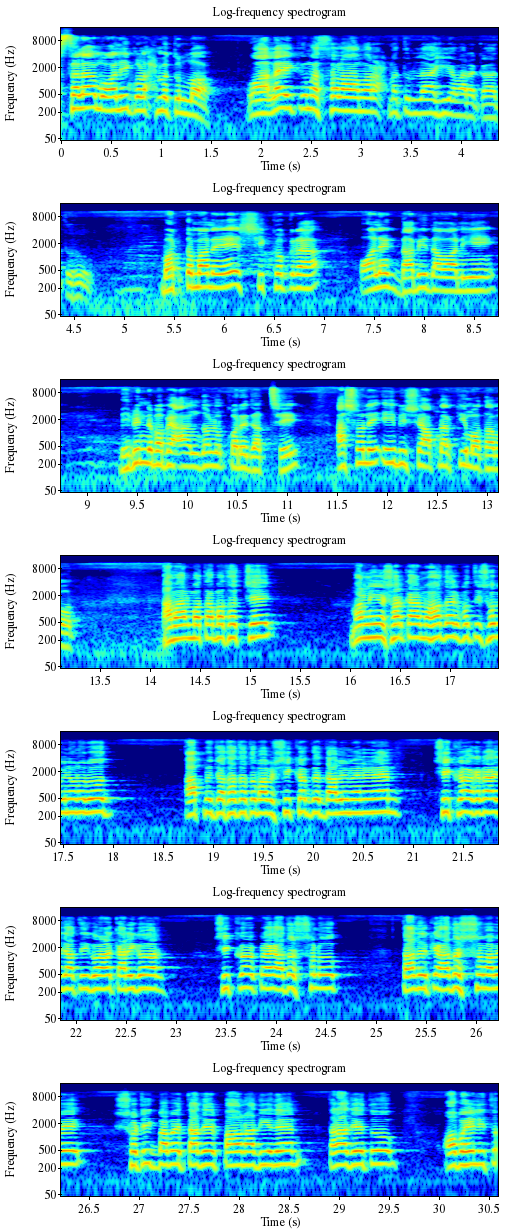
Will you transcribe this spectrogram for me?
আসসালামু আলাইকুম রহমতুল্লাহ। ওয়ালাইকুম আসসালাম রহমতুল্লাহি বারাকাতুহ। বর্তমানে শিক্ষকরা অনেক দাবি দাওয়া নিয়ে বিভিন্নভাবে আন্দোলন করে যাচ্ছে। আসলে এই বিষয়ে আপনার কি মতামত? আমার মতামত হচ্ছে মাননীয় সরকার মহোদয়ের প্রতি সবিন অনুরোধ আপনি যথাযথভাবে শিক্ষকদের দাবি মেনে নেন। শিক্ষকরা জাতি গড়ার কারিগর শিক্ষকরা আদর্শ লোক। তাদেরকে আদর্শভাবে সঠিকভাবে তাদের পাওনা দিয়ে দেন। তারা যেহেতু অবহেলিত।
